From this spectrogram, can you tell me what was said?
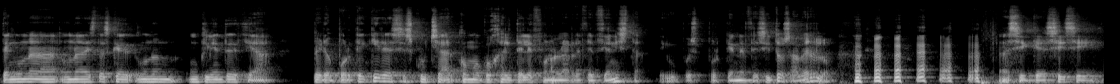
tengo una, de estas que un, cliente decía, pero ¿por qué quieres escuchar cómo coge el teléfono la recepcionista? Digo, pues porque necesito saberlo. Así que sí, sí.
